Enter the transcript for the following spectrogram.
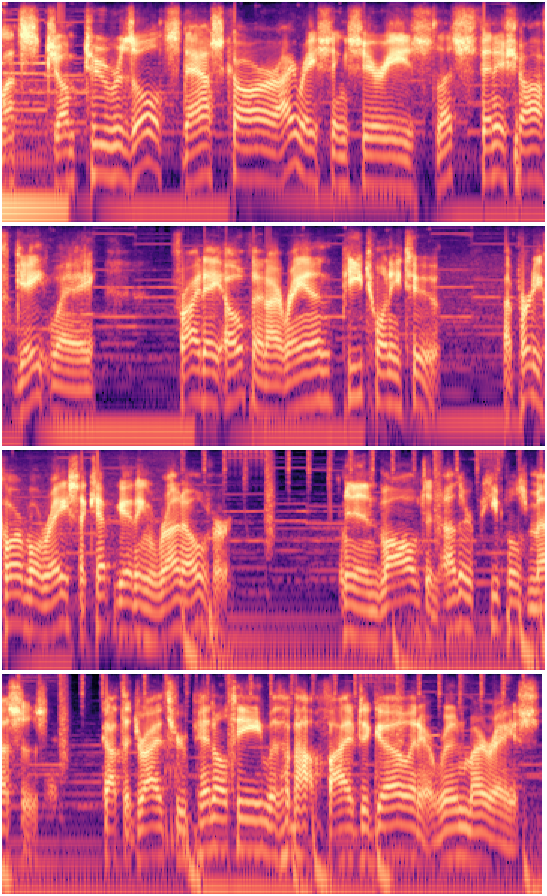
Let's jump to results. NASCAR iRacing Series. Let's finish off Gateway. Friday Open, I ran P22. A pretty horrible race. I kept getting run over and involved in other people's messes. Got the drive through penalty with about five to go, and it ruined my race.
